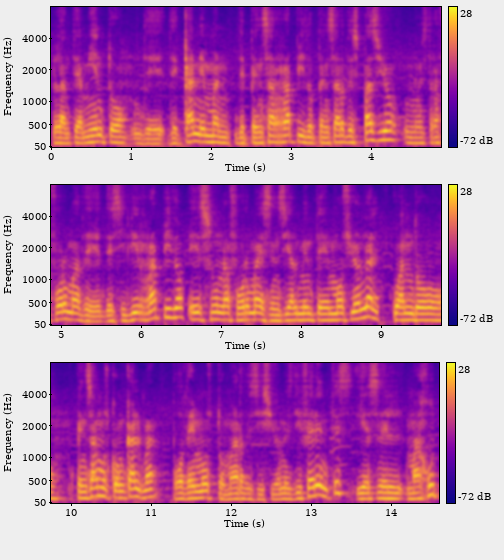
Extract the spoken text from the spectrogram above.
planteamiento de, de Kahneman de pensar rápido, pensar despacio, nuestra forma de decidir rápido es una forma esencialmente emocional. Cuando pensamos con calma, podemos tomar decisiones diferentes y es el Mahut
